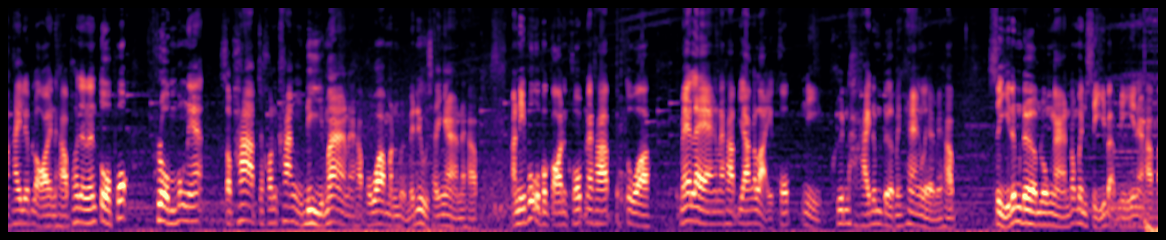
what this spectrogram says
มาให้เรียบร้อยนะครับ เพราะฉะนั้นตัวพวกพรมพวกเนี้ยสภาพจะค่อนข้างดีมากนะครับ เพราะว่ามันเหมือนไม่ได้อยู่ใช้งานนะครับ อันนี้พวกอุปกรณ์ครบนะครับ ตัว แม่แรงนะครับยางไหลครบนี่พื้นท้ายเดิมๆแห้งๆเลยไหมครับสีเดิมๆโรงงานต้องเป็นสีแบบนี้นะครับ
